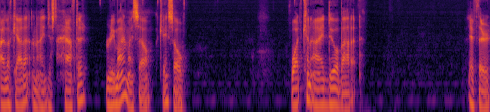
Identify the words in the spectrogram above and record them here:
I look at it and I just have to remind myself, okay, so what can I do about it? If they're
